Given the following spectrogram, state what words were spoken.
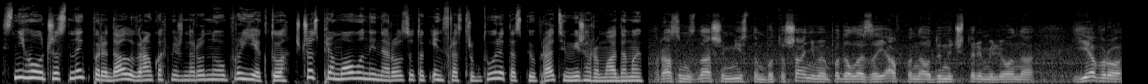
Снігоочисник передали в рамках міжнародного проєкту, що спрямований на розвиток інфраструктури та співпрацю між громадами. Разом з нашим містом Ботошані ми подали заявку на 1,4 мільйона євро.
